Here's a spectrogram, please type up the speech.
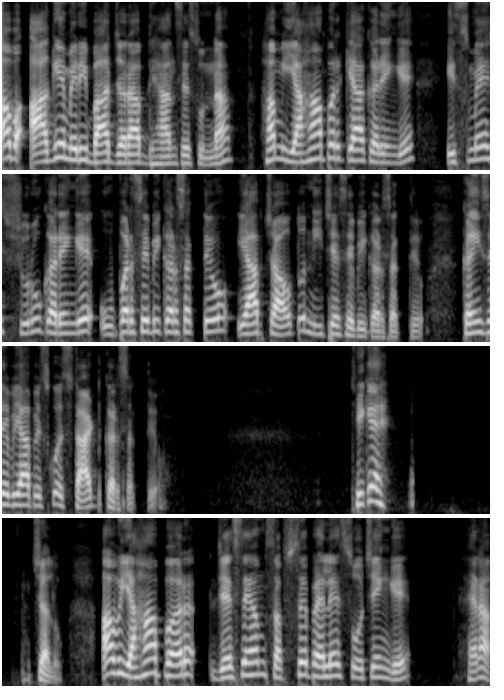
अब आगे मेरी बात जरा आप ध्यान से सुनना। हम यहाँ पर क्या करेंगे? इसमें शुरू करेंगे, ऊपर से भी कर सकते हो, या आप चाहो तो नीचे से भी कर सकते हो। कहीं से भी आप इसको स्टार्ट कर सकते हो। ठीक है? चलो, अब यहाँ पर जैसे हम सबसे पहले सोचेंगे, है ना?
